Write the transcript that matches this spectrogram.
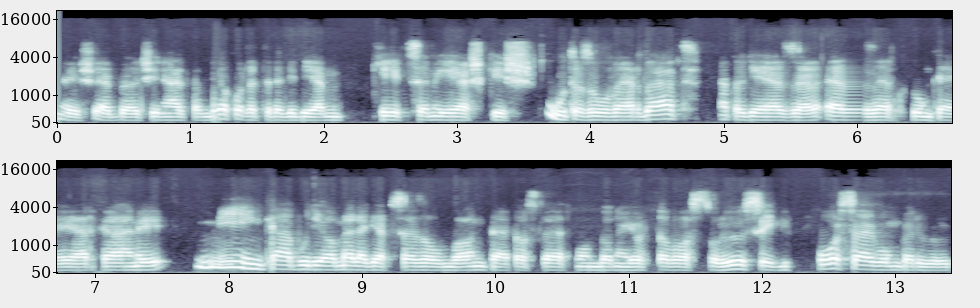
és ebből csináltam gyakorlatilag egy ilyen kétszemélyes kis utazóverdát. Hát ugye ezzel, ezzel tudunk eljárkálni mi inkább ugye a melegebb szezon van, tehát azt lehet mondani, hogy tavasszal őszig országon belül,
